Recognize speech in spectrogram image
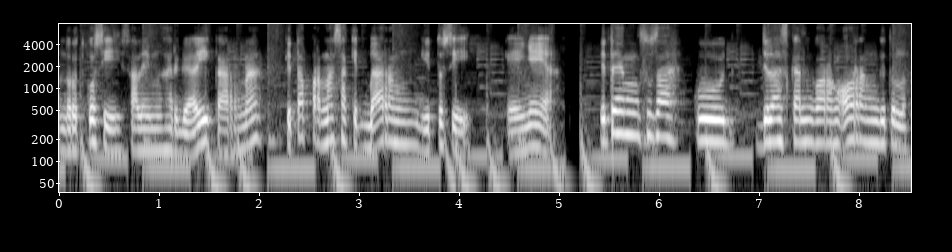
menurutku sih saling menghargai karena kita pernah sakit bareng gitu sih kayaknya ya. Itu yang susah ku jelaskan ke orang-orang gitu loh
